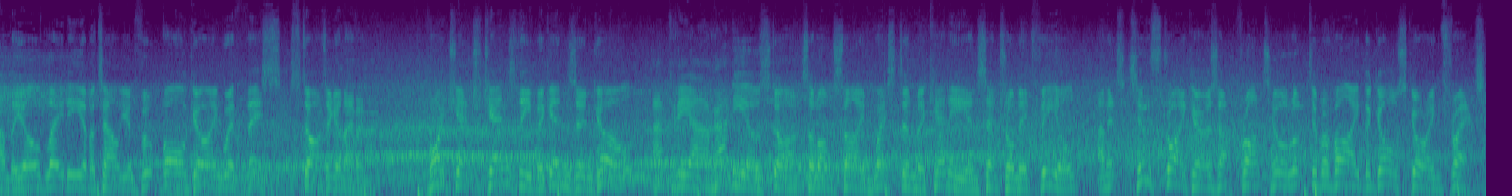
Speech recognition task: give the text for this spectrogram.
And the old lady of Italian football going with this starting 11. Wojciech Szczęsny begins in goal. Adrien Rabiot starts alongside Weston McKennie in central midfield. And it's two strikers up front who look to provide the goal-scoring threat.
